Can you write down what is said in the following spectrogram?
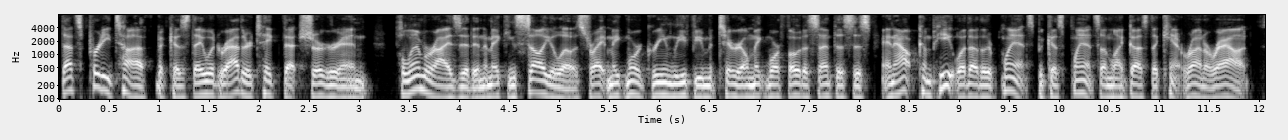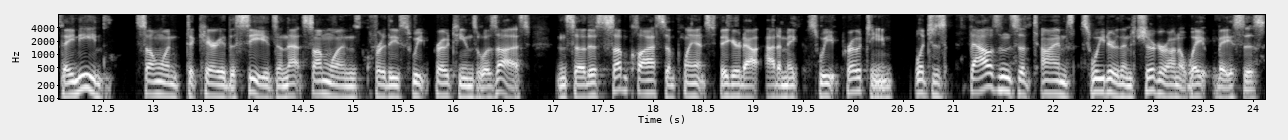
that's pretty tough because they would rather take that sugar and polymerize it into making cellulose, right? Make more green leafy material, make more photosynthesis, and outcompete with other plants because plants, unlike us, they can't run around. They need someone to carry the seeds, and that someone for these sweet proteins was us. And so this subclass of plants figured out how to make a sweet protein, which is thousands of times sweeter than sugar on a weight basis,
